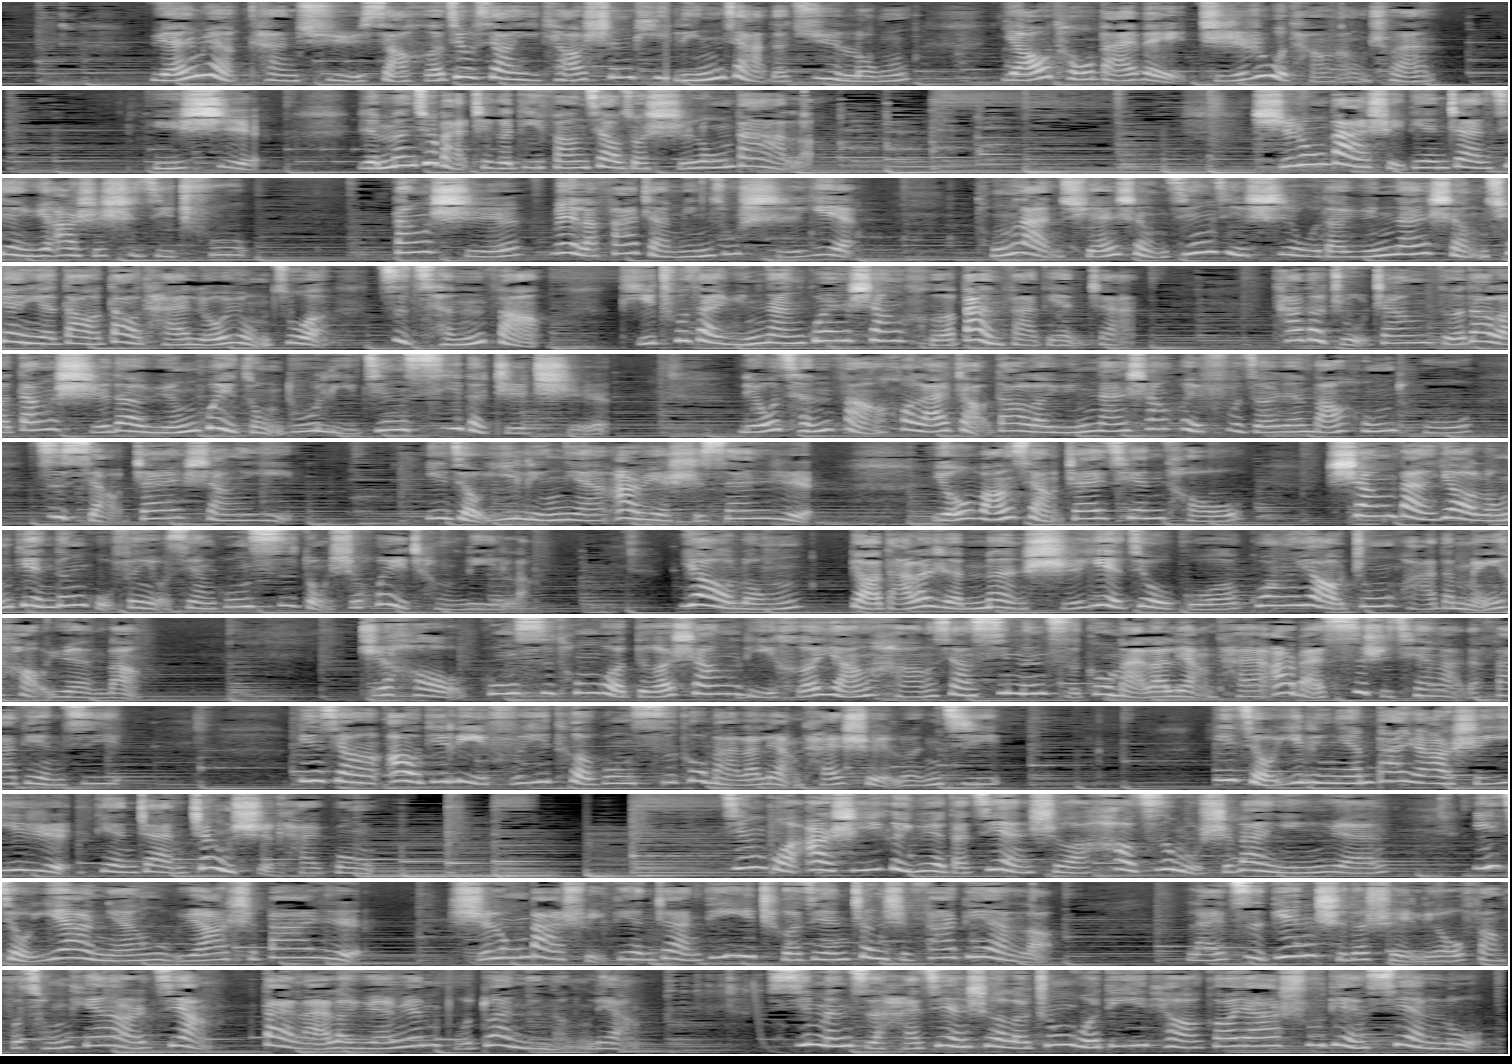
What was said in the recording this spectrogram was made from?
远远看去，小河就像一条身披鳞甲的巨龙，摇头摆尾直入螳螂川。于是，人们就把这个地方叫做石龙坝了。石龙坝水电站建于二十世纪初，当时为了发展民族实业，统揽全省经济事务的云南省劝业道道台刘永作自岑访。提出在云南官商合办发电站，他的主张得到了当时的云贵总督李经羲的支持。刘岑访后来找到了云南商会负责人王宏图，自小斋商议。一九一零年二月十三日，由王享斋牵头，商办耀龙电灯股份有限公司董事会成立了。耀龙表达了人们实业救国、光耀中华的美好愿望。之后，公司通过德商李和洋行向西门子购买了两台二百四十千瓦的发电机，并向奥地利福伊特公司购买了两台水轮机。一九一零年八月二十一日，电站正式开工。经过二十一个月的建设，耗资五十万银元。一九一二年五月二十八日，石龙坝水电站第一车间正式发电了。来自滇池的水流仿佛从天而降。带来了源源不断的能量。西门子还建设了中国第一条高压输电线路，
